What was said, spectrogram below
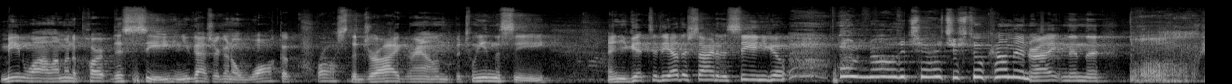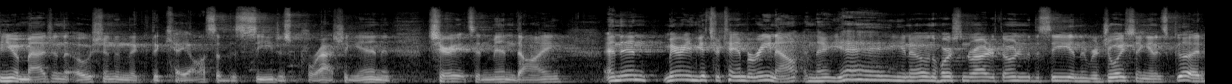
Meanwhile, I'm going to part this sea, and you guys are going to walk across the dry ground between the sea and you get to the other side of the sea and you go, oh no, the chariots are still coming, right? And then the, can you imagine the ocean and the, the chaos of the sea just crashing in and chariots and men dying? And then Miriam gets her tambourine out and they're, yay, you know, and the horse and rider thrown into the sea and they're rejoicing and it's good.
